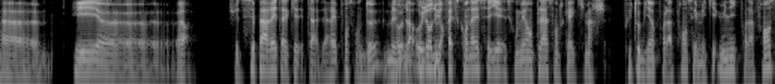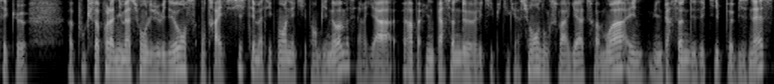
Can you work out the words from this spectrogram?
Euh, et alors, je vais séparer ta, ta la réponse en deux. Aujourd'hui, en fait, ce qu'on a essayé, ce qu'on met en place, en tout cas, qui marche plutôt bien pour la France et mais qui est unique pour la France, c'est que pour que ce soit pour l'animation ou les jeux vidéo, on, on travaille systématiquement en équipe en binôme. C'est-à-dire il y a un- une personne de l'équipe éducation, donc soit Agathe, soit moi, et une, une personne des équipes business,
